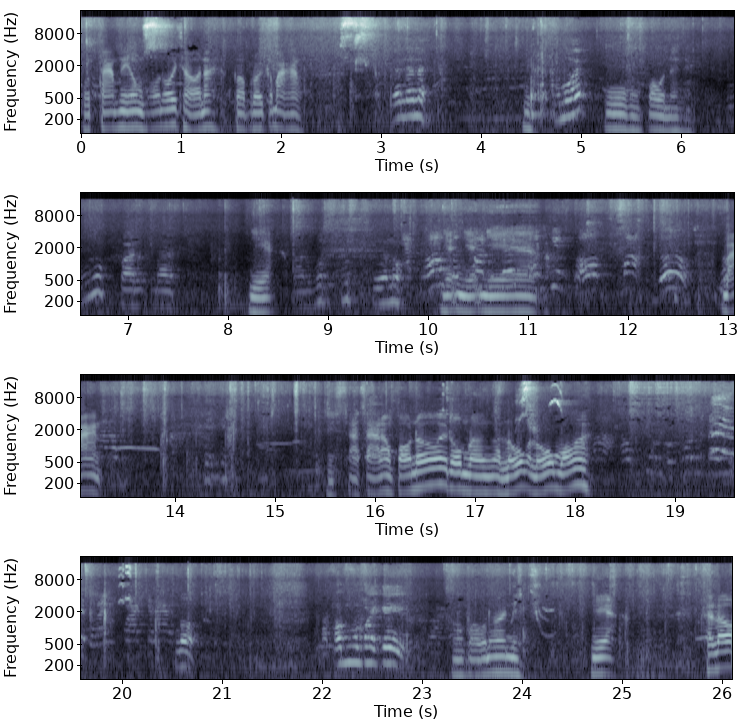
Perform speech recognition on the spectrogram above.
ហូតតាមគ្នាបងប្អូនអើយច្រើនណាស់ក៏ប្រួយក្បាលនេះនេះនេះមួយអូបងប្អូននេះបានបានញាក់បានវុតវុតវានោះញាក់ញាក់ញាក់បាន នេះស្អាតស្អាតបងប្អូនអើយរួមនឹងអាឡងអាឡងហ្មងណានោះអាធំមកបាយគេបងប្អូនអើយនេះញាក់ Hello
